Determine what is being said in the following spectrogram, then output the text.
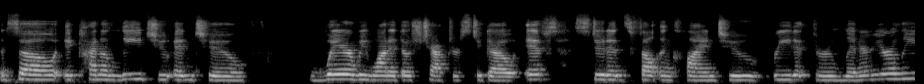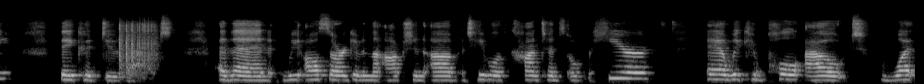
And so it kind of leads you into where we wanted those chapters to go. If students felt inclined to read it through linearly, they could do that. And then we also are given the option of a table of contents over here. And we can pull out what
